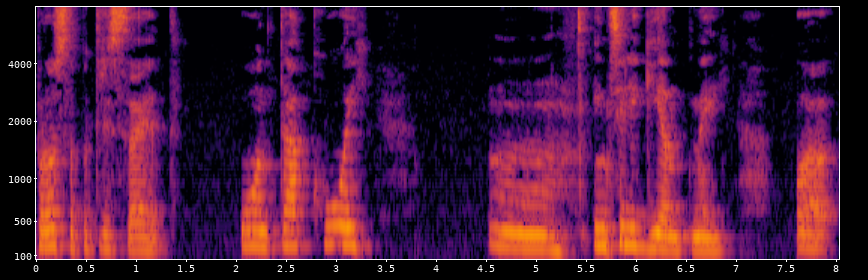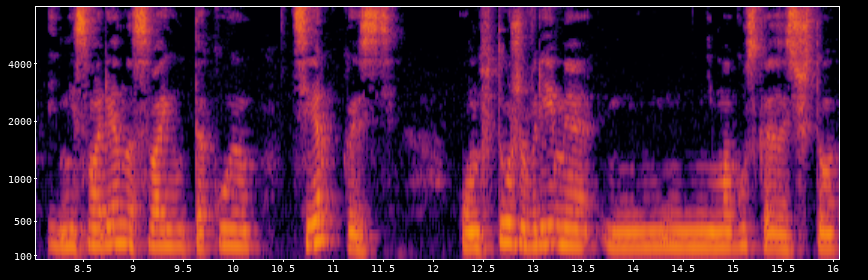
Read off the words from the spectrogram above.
просто потрясает. Он такой интеллигентный, а, несмотря на свою такую терпкость, он в то же время, не могу сказать, что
